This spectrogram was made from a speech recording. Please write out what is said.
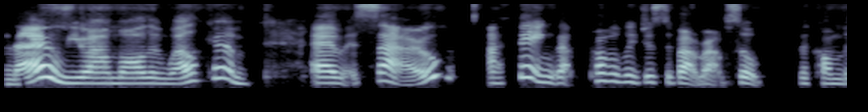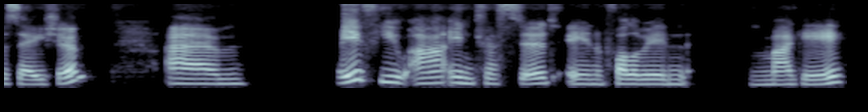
No, you are more than welcome. Um, so I think that probably just about wraps up the conversation. Um, if you are interested in following Maggie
